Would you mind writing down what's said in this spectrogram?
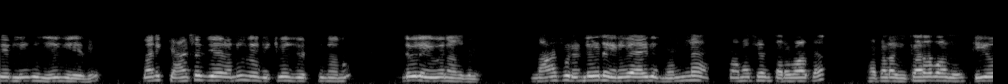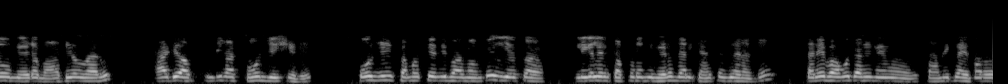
పేరు లేదు ఏమి లేదు. దాన్ని క్యాన్సిల్ చేయాలని నేను రిక్వెస్ట్ పెడుతున్నాను రెండు వేల ఇరవై నాలుగులో. నాకు రెండు వేల ఇరవై ఐదు మొన్న సంవత్సరం తర్వాత అక్కడ వికారాబాద్ టీఓ మేడం ఆర్టీఓ గారు ఆర్టీఓ నుంచి నాకు ఫోన్ చేసేది ఫోన్ చేసి సమస్య ఏంది బాబు అంటే ఈ యొక్క లీగల్ ఎయిడ్ తప్పుడు ఉంది మేడం దాన్ని క్యాన్సిల్ చేయాలంటే. సరే బాబు దాన్ని మేము స్థానిక ఎంఆర్ఓ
